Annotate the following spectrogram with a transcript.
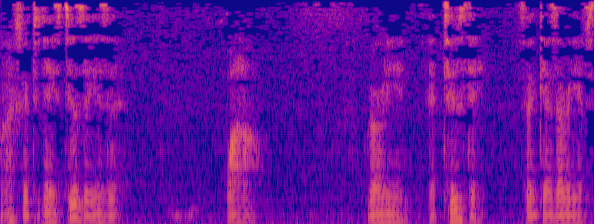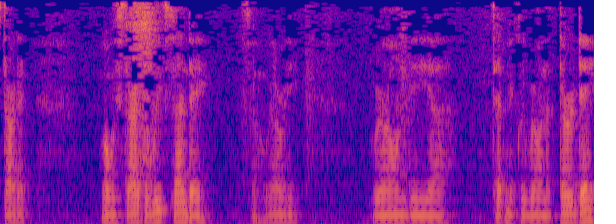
Well, actually, today's Tuesday, isn't it? Wow. We're already at Tuesday. So you guys already have started. Well, we started the week Sunday, so we already we're on the, uh, technically, we're on the third day,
